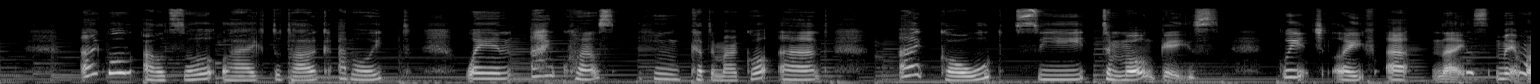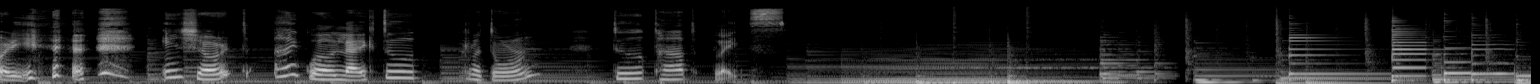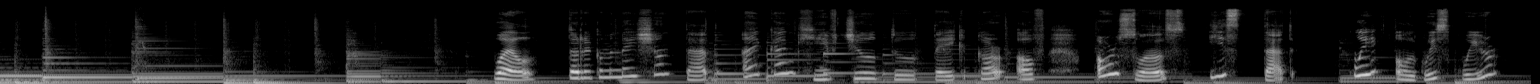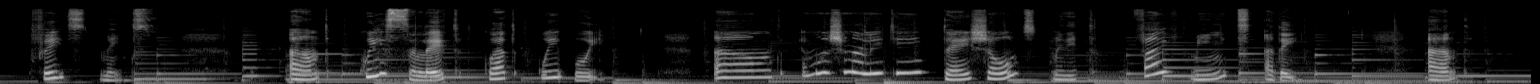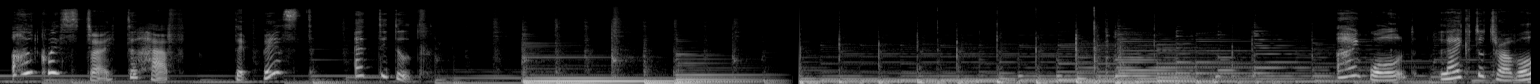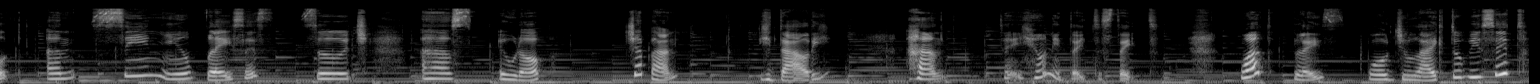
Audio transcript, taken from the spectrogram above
I would also like to talk about when I was in Catemaco and I could see the monkeys, which leave a nice memory. in short, I would like to return to that place. Well, the recommendation that I can give you to take care of ourselves is that we always wear face makes and we select what we buy. And emotionality they should meditate five minutes a day. And always try to have the best attitude. I would like to travel and see new places such as Europe, Japan, Italy, and the United States. What place would you like to visit?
